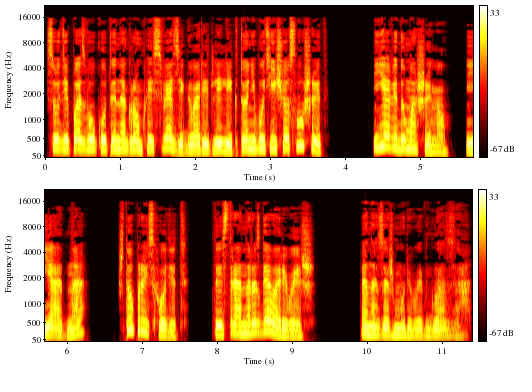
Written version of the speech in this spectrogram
«Судя по звуку, ты на громкой связи», — говорит Лили. «Кто-нибудь еще слушает?» «Я веду машину. Я одна. Что происходит? Ты странно разговариваешь». Она зажмуривает глаза.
